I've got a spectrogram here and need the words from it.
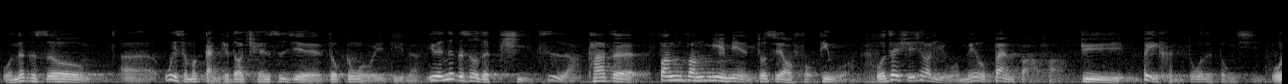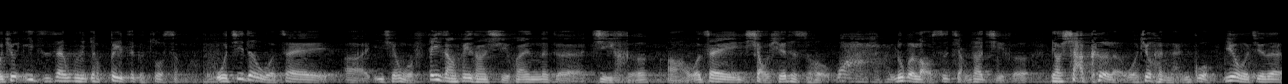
我那个时候呃，为什么感觉到全世界都跟我为敌呢？因为那个时候的体制啊，它的方方面面都是要否定我。我在学校里我没有办法哈，去背很多的东西，我就一直在问要背这个做什么。我记得我在呃以前我非常非常喜欢那个几何啊，我在小学的时候哇，如果老师讲到几何要下课了，我就很难过，因为我觉得。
